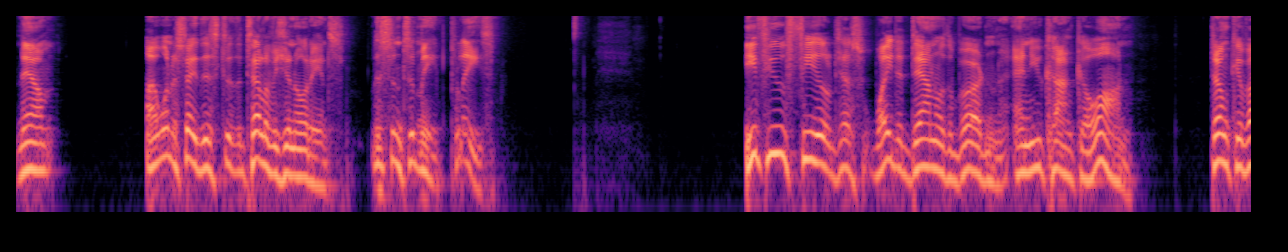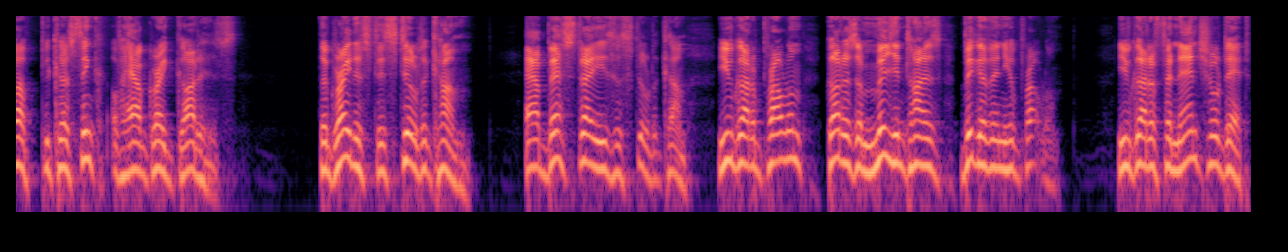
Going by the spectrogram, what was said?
Now, I want to say this to the television audience. Listen to me, please. If you feel just weighted down with a burden and you can't go on, don't give up because think of how great God is. The greatest is still to come. Our best days are still to come. You've got a problem, God is a million times bigger than your problem. You've got a financial debt.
